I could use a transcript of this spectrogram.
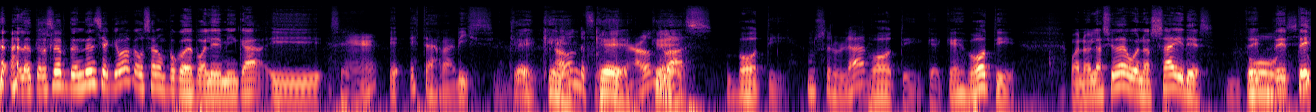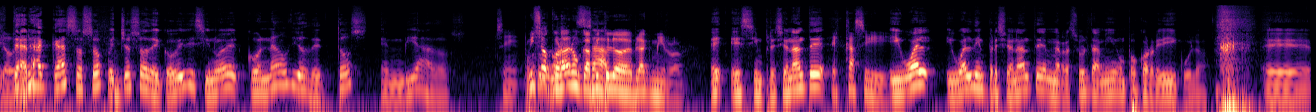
a la tercera tendencia que va a causar un poco de polémica y Sí. eh, esta es rarísima. ¿Qué? ¿Qué? ¿A dónde fuiste? ¿Qué? ¿A dónde ¿Qué? vas? Boti. ¿Un celular? Boti. ¿Qué, qué es Boti? Bueno, la ciudad de Buenos Aires de- Uy, detectará sí, casos sospechosos de COVID-19 con audios de tos enviados. Sí. Me hizo acordar un capítulo de Black Mirror. Es, es impresionante. Es casi. Igual, igual de impresionante me resulta a mí un poco ridículo. Eh,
